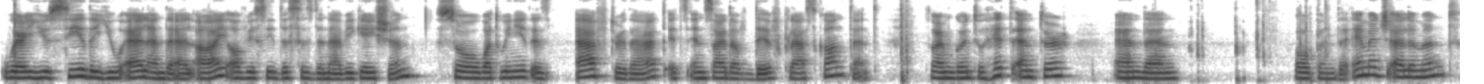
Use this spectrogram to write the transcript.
where you see the UL and the LI obviously this is the navigation. So what we need is after that, it's inside of div class content. So I'm going to hit enter and then open the image element.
